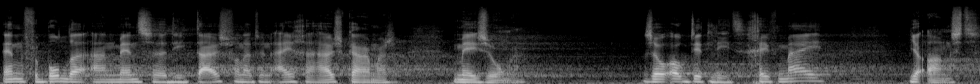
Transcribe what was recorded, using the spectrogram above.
en verbonden aan mensen die thuis vanuit hun eigen huiskamer meezongen. Zo ook dit lied. Geef mij je angst.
